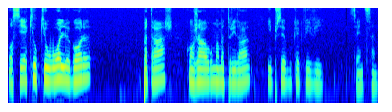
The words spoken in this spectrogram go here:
ou se é aquilo que eu olho agora para trás com já alguma maturidade e percebo o que é que vivi. Isso é interessante.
